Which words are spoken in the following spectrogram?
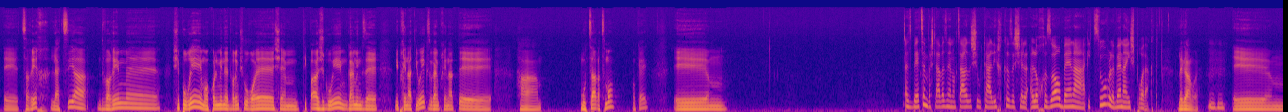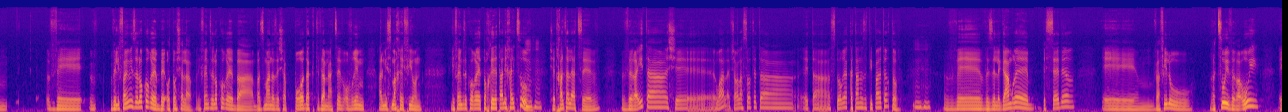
אה, צריך להציע דברים, אה, שיפורים, או כל מיני דברים שהוא רואה שהם טיפה שגויים, גם אם זה מבחינת UX וגם מבחינת אה, המוצר עצמו, אוקיי? אז בעצם בשלב הזה נוצר איזשהו תהליך כזה של הלוך חזור בין העיצוב לבין האיש product. לגמרי. מהמם. ו, ולפעמים זה לא קורה באותו שלב, לפעמים זה לא קורה בזמן הזה שה product והמעצב עוברים על מסמך האפיון. לפעמים זה קורה תוך כדי תהליך העיצוב, מהמם. שהתחלת לעצב, וראית שוואלה, אפשר לעשות את, ה, את ה story הקטן הזה טיפה יותר טוב. מהמם. ו, וזה לגמרי בסדר, אמ, ואפילו רצוי וראוי אה,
